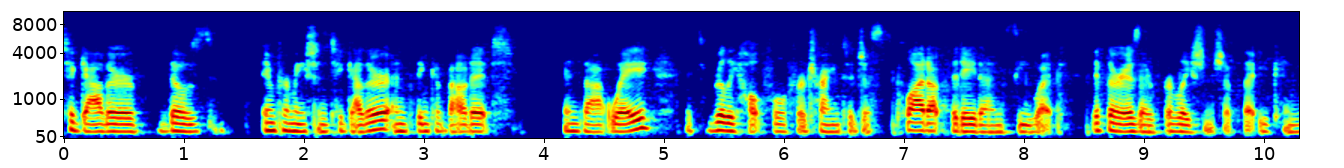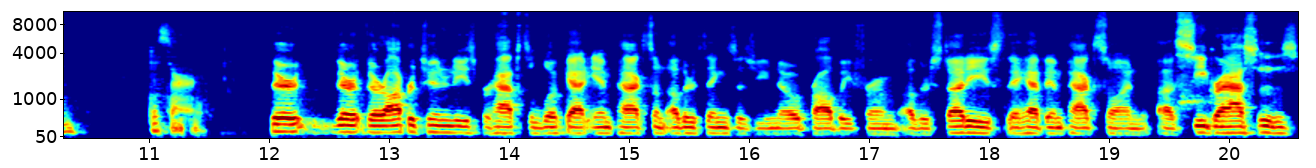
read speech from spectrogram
to gather those information together and think about it in that way, it's really helpful for trying to just plot up the data and see what if there is a relationship that you can discern. There, there, there are opportunities perhaps to look at impacts on other things, as you know, probably from other studies. They have impacts on uh, seagrasses,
